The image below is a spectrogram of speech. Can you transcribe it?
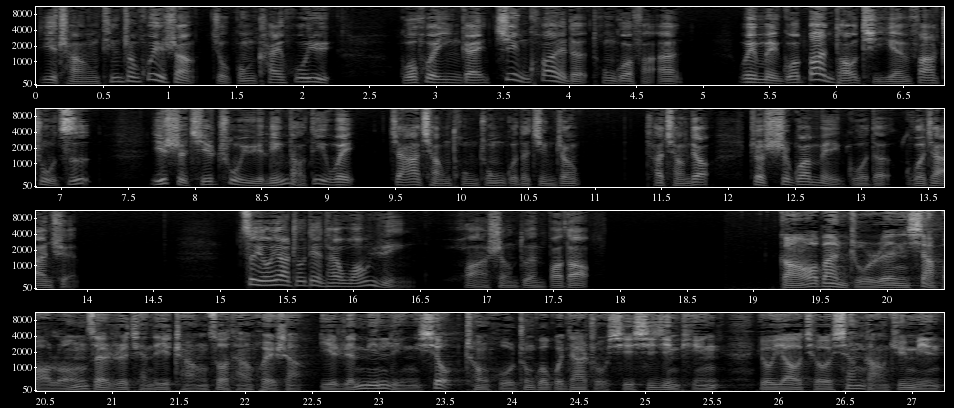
一场听证会上就公开呼吁，国会应该尽快的通过法案，为美国半导体研发注资，以使其处于领导地位，加强同中国的竞争。他强调，这事关美国的国家安全。自由亚洲电台王允华盛顿报道。港澳办主任夏宝龙在日前的一场座谈会上，以“人民领袖”称呼中国国家主席习近平，又要求香港居民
